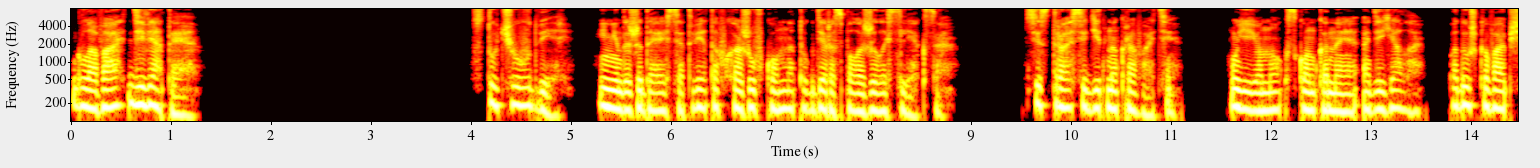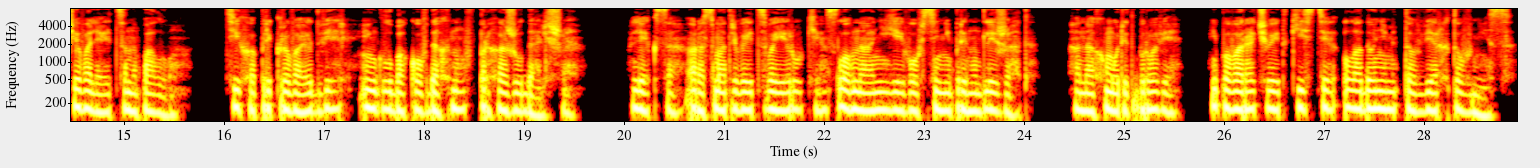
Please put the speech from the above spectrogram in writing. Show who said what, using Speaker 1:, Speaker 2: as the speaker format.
Speaker 1: Глава девятая. Стучу в дверь и, не дожидаясь ответа, вхожу в комнату, где расположилась Лекса. Сестра сидит на кровати. У ее ног скомканное одеяло, подушка вообще валяется на полу. Тихо прикрываю дверь и, глубоко вдохнув, прохожу дальше. Лекса рассматривает свои руки, словно они ей вовсе не принадлежат. Она хмурит брови и поворачивает кисти ладонями то вверх, то вниз.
